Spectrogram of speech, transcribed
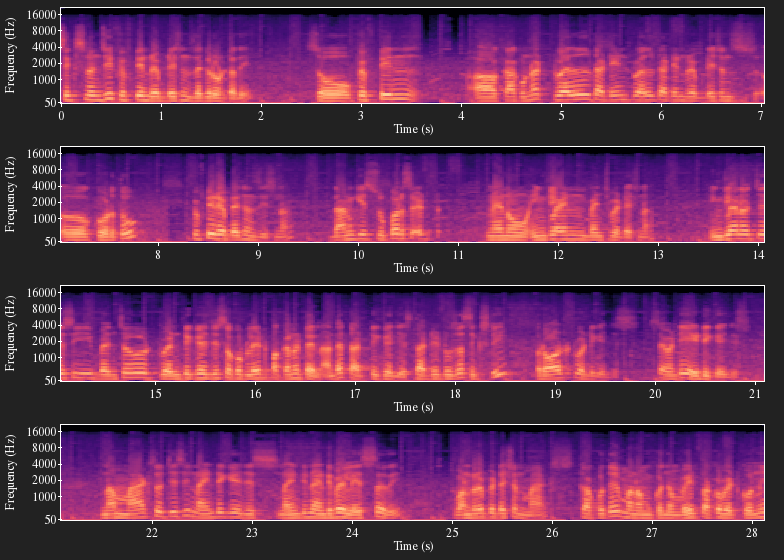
సిక్స్ నుంచి ఫిఫ్టీన్ రెప్యుటేషన్స్ దగ్గర ఉంటుంది. సో ఫిఫ్టీన్ కాకుండా twelve thirteen twelve thirteen repetitions కొడుతూ ఫిఫ్టీ రెప్యుటేషన్స్ తీసిన. దానికి సూపర్ సెట్ నేను ఇంక్లైన్ బెంచ్ పెట్టేసిన. ఇంక్లైన్ వచ్చేసి బెంచ్ ట్వంటీ కేజీస్ ఒక ప్లేట్ పక్కన టెన్ అంటే థర్టీ కేజీస్. థర్టీ టూ జా sixty rod twenty kgs. Seventy eighty kgs. నా మ్యాక్స్ వచ్చేసి ninety kgs ninety ninety five లేస్తుంది. వన్ రెపిటేషన్ మ్యాక్స్ కాకపోతే మనం కొంచెం వెయిట్ తక్కువ పెట్టుకొని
